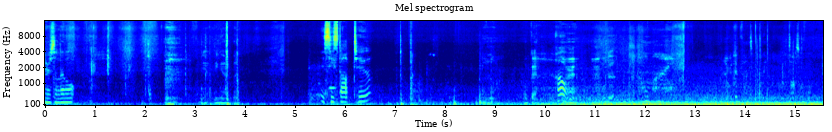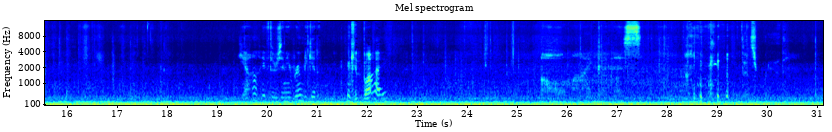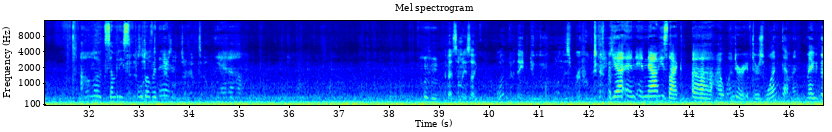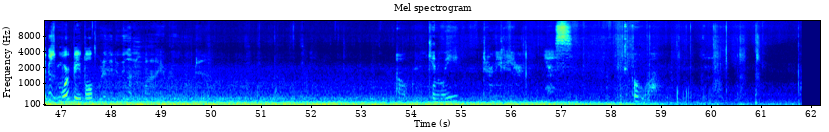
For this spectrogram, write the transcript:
there's a little. Yeah, you got it. Is he stopped too? Okay. Oh. All right. All right, we'll do it. Oh my. Yeah, we did find somebody. That's awesome. Yeah, if there's any room to get get by. Oh my goodness. That's rad. oh look, somebody's pulled over there. There's little turnouts out. Yeah. I bet somebody's like, what are they doing on this road? yeah, and and now he's like, uh, I wonder if there's one coming. Maybe there's more people. What are they doing on my road? Oh, can we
